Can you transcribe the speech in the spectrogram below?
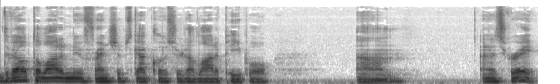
developed a lot of new friendships, got closer to a lot of people. Um, and it's great.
